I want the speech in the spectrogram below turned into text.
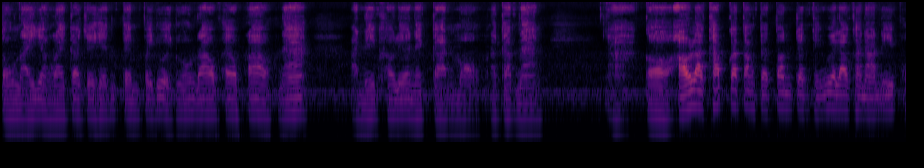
ตรงไหนอย่างไรก็จะเห็นเต็มไปด้วยดวงดาวแพรวๆนะ อันนี้เขาเรียกในการมองนะครับนะ ก็เอาละครับก็ตั้งแต่ต้นจนถึงเวลาขนาดนี้ผ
